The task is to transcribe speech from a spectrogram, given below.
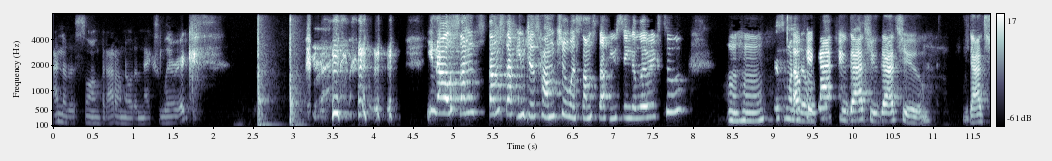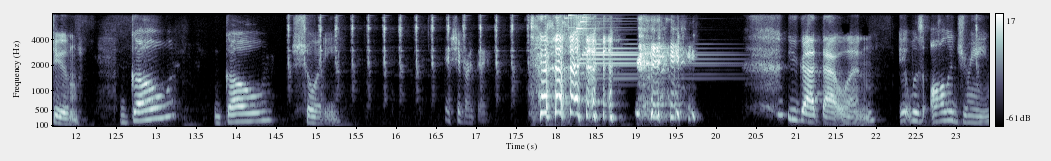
I know the song, but I don't know the next lyric. you know, some some stuff you just hum to and some stuff you sing the lyrics to. Mm-hmm. Okay, those. got you, got you, got you, got you. Go, go, shorty. It's your birthday. you got that one. It was all a dream.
